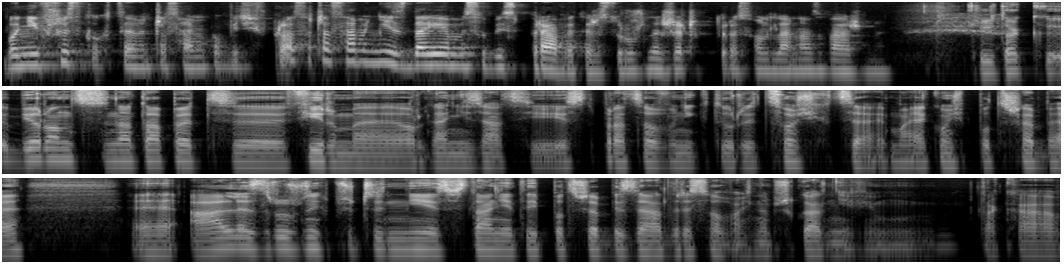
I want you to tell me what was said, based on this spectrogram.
bo nie wszystko chcemy czasami powiedzieć wprost, a czasami nie zdajemy sobie sprawy też z różnych rzeczy, które są dla nas ważne. Czyli tak biorąc na tapet e, firmę, organizację, jest pracownik, który coś chce, ma jakąś potrzebę, ale z różnych przyczyn nie jest w stanie tej potrzeby zaadresować. Na przykład, nie wiem, taka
